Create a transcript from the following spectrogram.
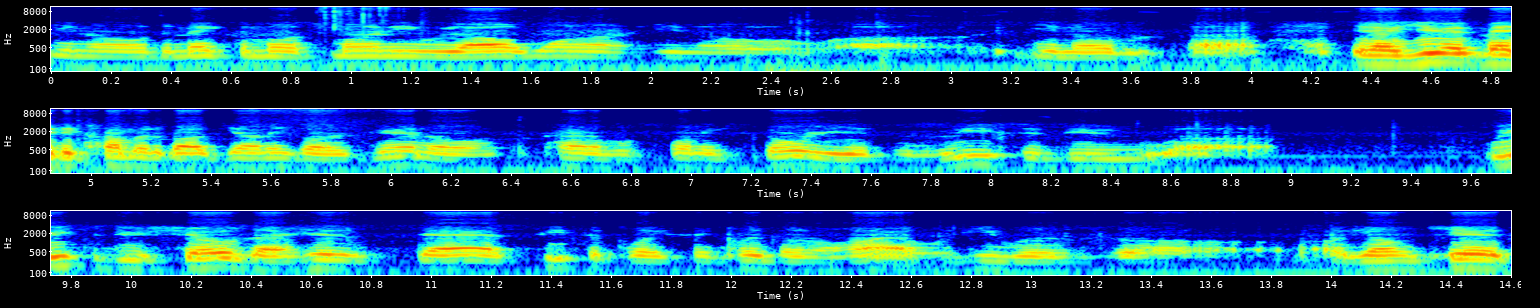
you know, to make the most money. We all want, you know, uh, you know, uh, you know, you had made a comment about Johnny Gargano. Kind of a funny story is, we used to do, uh, we used to do shows at his dad's pizza place in Cleveland, Ohio, when he was uh, a young kid,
